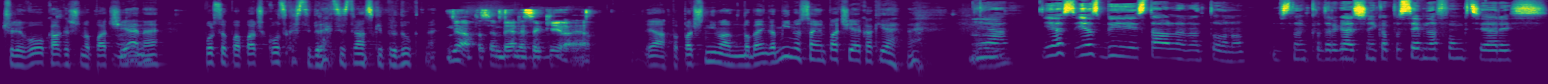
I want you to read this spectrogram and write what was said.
črevo, kakršno pač je, ne. Pol so pa pač kockasti direktni stranski produkt. Ne. Ja, pa sem bene sekira. Ja. Ja, pa pač nima nobenega minusa in pač je, kak je. Ne. Ja, jaz, jaz bi stavila na to, no. Mislim, da drugače neka posebna funkcija, res.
